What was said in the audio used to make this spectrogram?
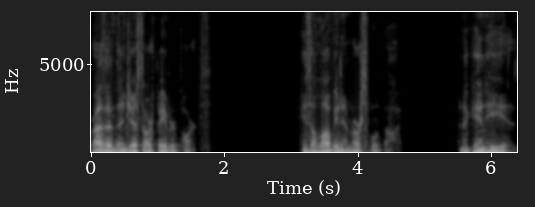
rather than just our favorite parts. He's a loving and merciful God. And again, he is.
